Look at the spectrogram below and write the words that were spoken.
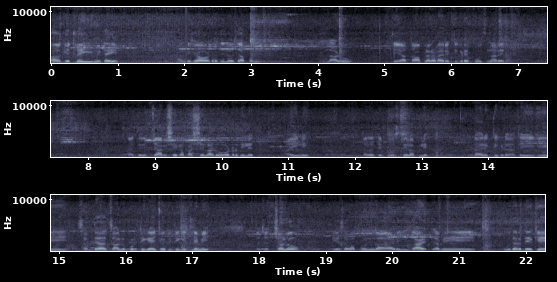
घेतलं घेतले ही मिठाई. आणि जे ऑर्डर दिले होते आपण लाडू ते आता आपल्याला डायरेक्ट तिकडे पोचणार आहेत. काहीतरी चारशे का पाचशे लाडू ऑर्डर दिलेत आईनी. आता ते पोचतील आपले. डायरेक्ट तिकडे. आता ही जी सध्या चालूपुरती घ्यायची होती ती घेतली मी. त्याच्यात चलो ये सब आपण गाडी गा अभी उधर देखे.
